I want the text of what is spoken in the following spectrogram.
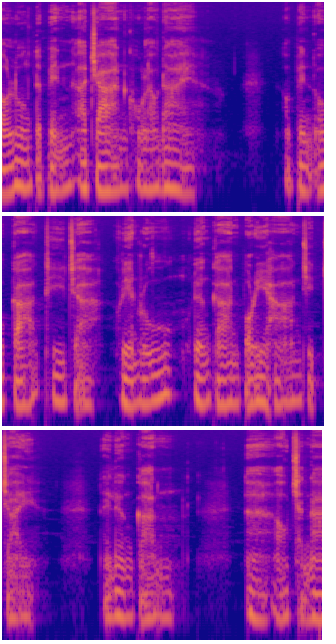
ก็ล่วงแต่เป็นอาจารย์ของเราได้ ก็เป็นโอกาสที่จะเรียนรู้เรื่องการบริหารจิตใจ ในเรื่องการเอาชนะ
